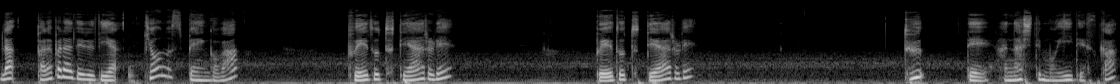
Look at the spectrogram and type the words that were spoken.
ラ・パラパラデルディア、今日のスペイン語は、プエドトテアルレ、プエドトテアルレ、トゥで話してもいいですか？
